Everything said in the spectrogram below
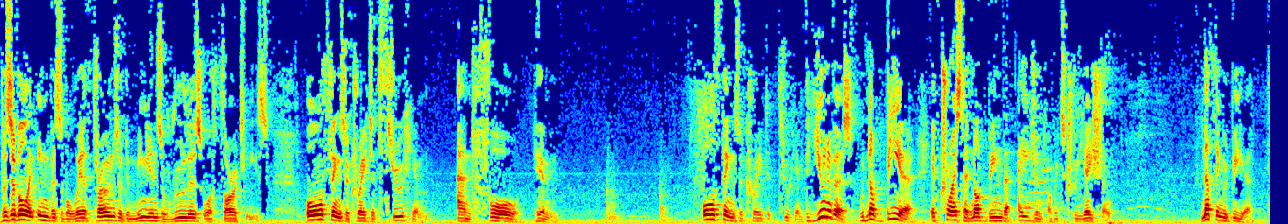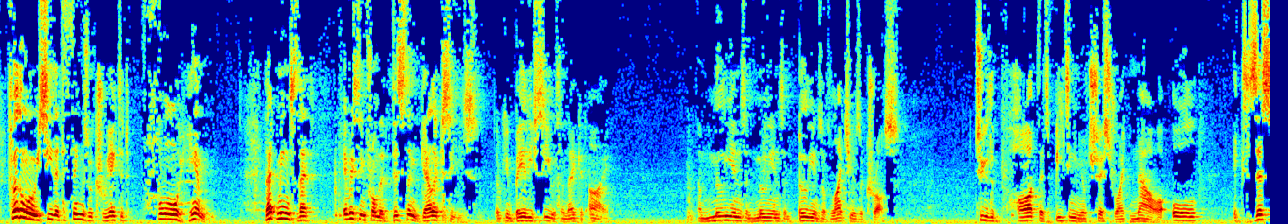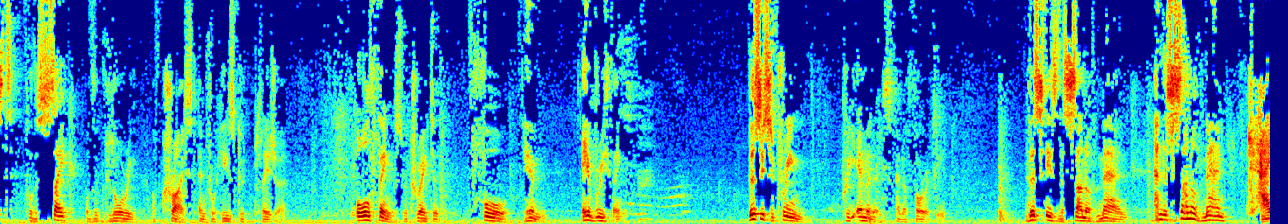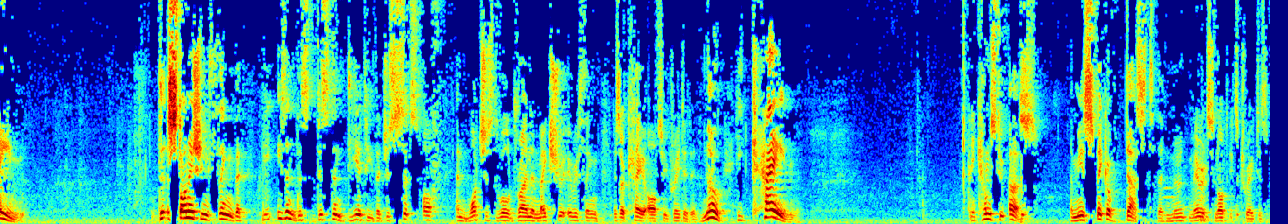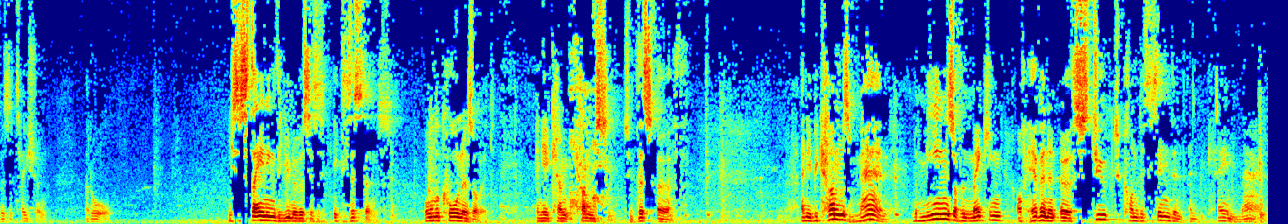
visible and invisible, whether thrones or dominions or rulers or authorities. All things are created through him and for him." All things are created through him. The universe would not be here if Christ had not been the agent of its creation. Nothing would be here. Furthermore, we see that the things were created for him. That means that everything from the distant galaxies that we can barely see with the naked eye are millions and millions and billions of light years across to the heart that's beating in your chest right now all exist for the sake of the glory of Christ and for his good pleasure. All things were created for him. Everything. This is supreme preeminence and authority. This is the Son of Man. And the Son of Man came. The astonishing thing that he isn't this distant deity that just sits off and watches the world run and makes sure everything is okay after he created it. No, he came. And he comes to us a mere speck of dust that merits not its creator's visitation at all. He's sustaining the universe's existence, all the corners of it. And he comes to this earth. And he becomes man. The means of the making of heaven and earth stooped, condescended, and became man.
